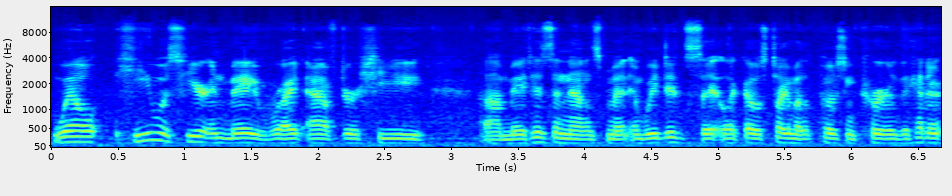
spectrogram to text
Well, he was here in May right after he uh, made his announcement, and we did say, like I was talking about the Post and Courier, they had a,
